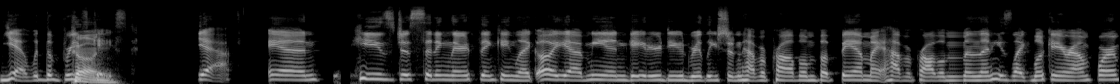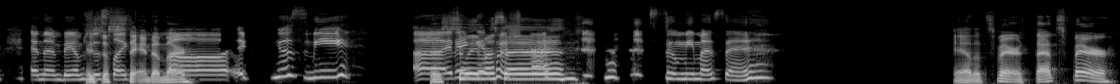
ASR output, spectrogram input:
yeah, with the briefcase. Yeah. And he's just sitting there thinking, like, oh yeah, me and Gator Dude really shouldn't have a problem, but Bam might have a problem. And then he's like looking around for him. And then Bam's just, just like, standing there. uh, excuse me. Uh, I didn't get pushed. Sumimasen. Yeah, that's fair. That's fair.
